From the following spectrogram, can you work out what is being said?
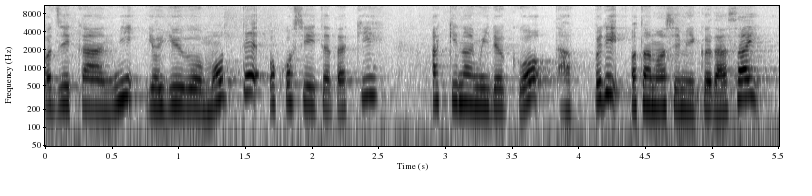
お時間に余裕を持ってお越しいただき秋の魅力をたっぷりお楽しみください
